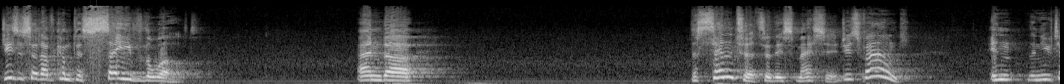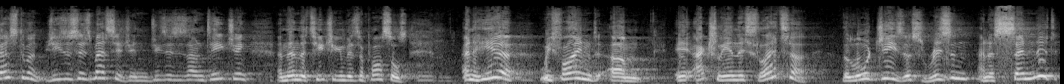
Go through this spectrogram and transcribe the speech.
Jesus said, I've come to save the world. And uh, the center to this message is found in the New Testament, Jesus' message, in Jesus' own teaching, and then the teaching of his apostles. And here we find, um, actually, in this letter, the Lord Jesus, risen and ascended,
